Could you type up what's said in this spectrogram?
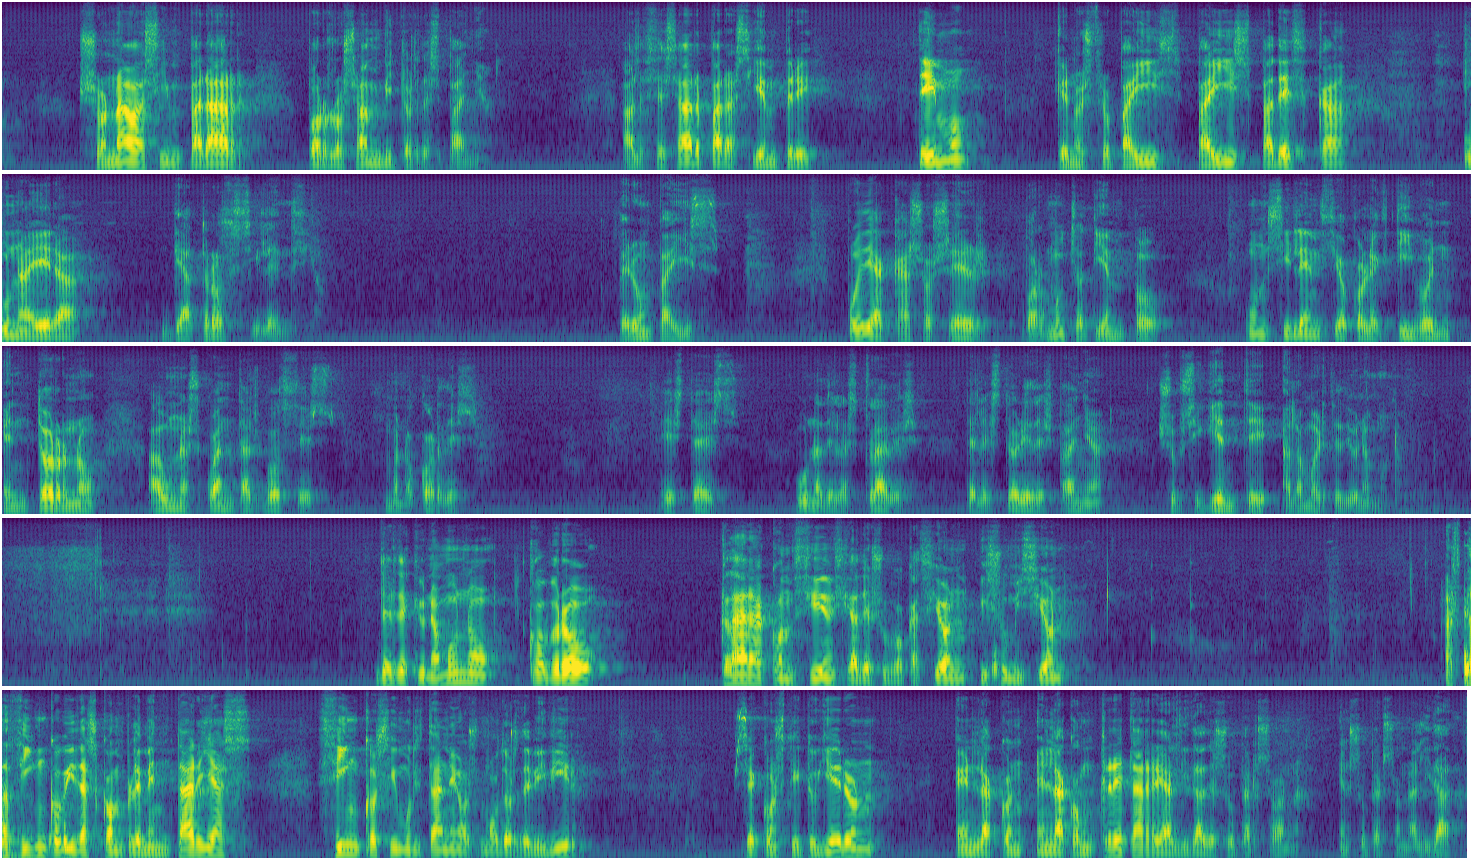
sonaba sin parar por los ámbitos de España. Al cesar para siempre, temo que nuestro país, país padezca una era de atroz silencio. Pero un país ¿Puede acaso ser por mucho tiempo un silencio colectivo en, torno a unas cuantas voces monocordes? Esta es una de las claves de la historia de España subsiguiente a la muerte de Unamuno. Desde que Unamuno cobró clara conciencia de su vocación y su misión, hasta cinco vidas complementarias cinco simultáneos modos de vivir se constituyeron en la, concreta realidad de su persona, en su personalidad.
